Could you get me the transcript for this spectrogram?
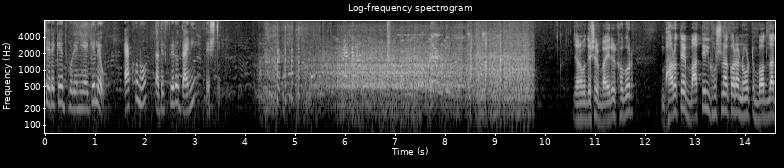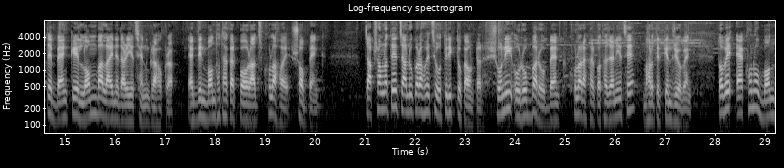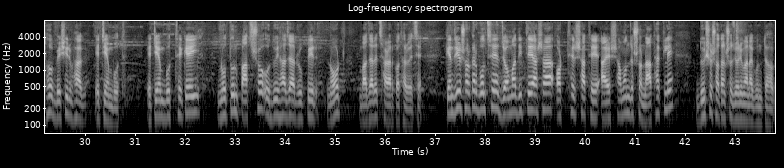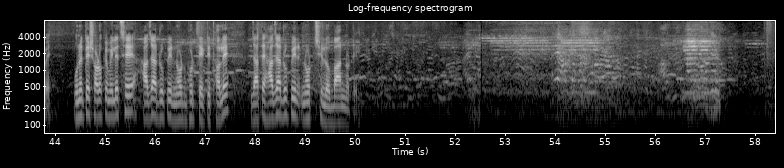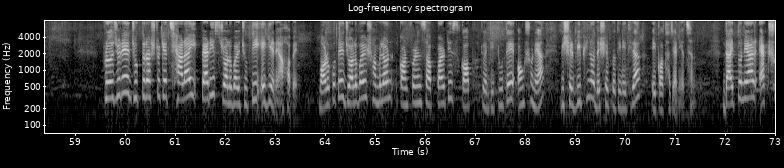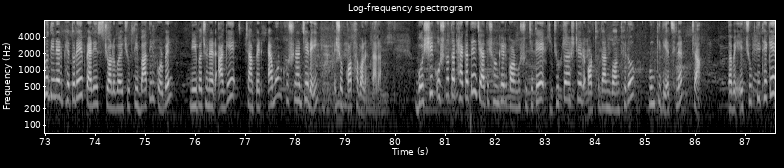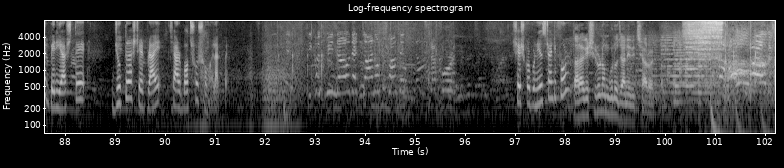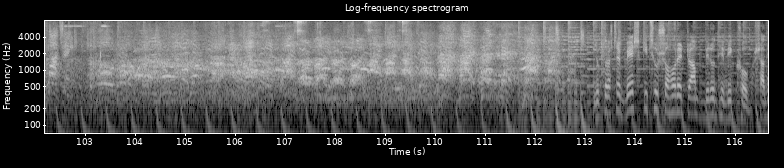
চেরেকে ধরে নিয়ে গেলেও এখনও তাদের ফেরত দেয়নি দেশটি। জানাব দেশের বাইরের খবর। ভারতে বাতিল ঘোষণা করা নোট বদলাতে ব্যাংকে লম্বা লাইনে দাঁড়িয়েছেন গ্রাহকরা। একদিন বন্ধ থাকার পর আজ খোলা হয় সব ব্যাংক। চাপ সামলাতে চালু করা হয়েছে অতিরিক্ত কাউন্টার। শনি ও রোববারও ব্যাংক খোলা রাখার কথা জানিয়েছে ভারতের কেন্দ্রীয় ব্যাংক। তবে এখনও বন্ধ বেশিরভাগ এটিএম বুথ। এটিএম বুথ থেকেই নতুন পাঁচশো ও দুই হাজার রুপির নোট বাজারে ছাড়ার কথা রয়েছে। কেন্দ্রীয় সরকার বলছে, জমা দিতে আসা অর্থের সাথে আয়ের সামঞ্জস্য না থাকলে দুইশো শতাংশ জরিমানা গুনতে হবে। পুনেতে সড়কে মিলেছে হাজার রুপির নোট ভর্তি একটি থলে, যাতে হাজার রুপির নোট ছিল বান্নটি। প্রয়োজনে যুক্তরাষ্ট্রকে ছাড়াই প্যারিস জলবায়ু চুক্তি এগিয়ে নেওয়া হবে। মরক্কোতে জলবায়ু সম্মেলন conference of parties COP twenty টুতে অংশ নেয়া বিশ্বের বিভিন্ন দেশের প্রতিনিধিরা এই কথা জানিয়েছেন। দায়িত্ব নেয়ার একশো দিনের ভেতরে প্যারিস জলবায়ু চুক্তি বাতিল করবেন। নির্বাচনের আগে ট্রাম্পের এমন ঘোষণার জেরেই এসব কথা বলেন তারা। বৈশ্বিক উষ্ণতা ঠেকাতে জাতিসংঘের কর্মসূচিতে যুক্তরাষ্ট্রের অর্থদান বন্ধেরও হুমকি দিয়েছিলেন ট্রাম্প। তবে এ চুক্তি থেকে বেরিয়ে আসতে যুক্তরাষ্ট্রের প্রায় চার বছর সময় লাগবে. শেষ করব নিউজ টোয়েন্টি ফোর তার আগে শিরোনামগুলো জানিয়ে দিচ্ছে আরও যুক্তরাষ্ট্রের বেশ কিছু শহরে ট্রাম্প বিরোধী বিক্ষোভ। স্বাধীন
